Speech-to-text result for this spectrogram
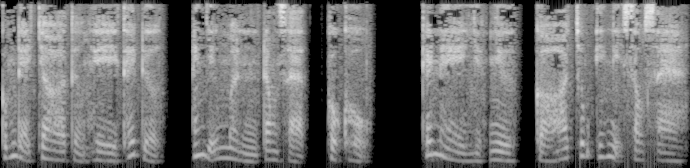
cũng để cho thượng Hy thấy được hắn giữ mình trong sạch, cô cụ. Cái này dường như có chút ý nghĩa sâu xa.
